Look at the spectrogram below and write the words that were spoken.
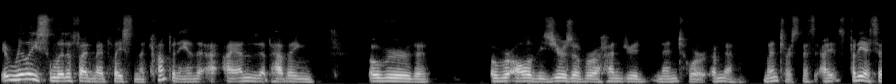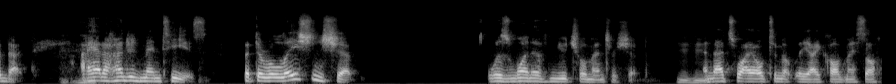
It really solidified my place in the company. And I ended up having over the over all of these years, over a hundred mentor, I mean, mentors. That's, I, it's funny I said that. Mm-hmm. I had a hundred mentees, but the relationship was one of mutual mentorship. Mm-hmm. And that's why ultimately I called myself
